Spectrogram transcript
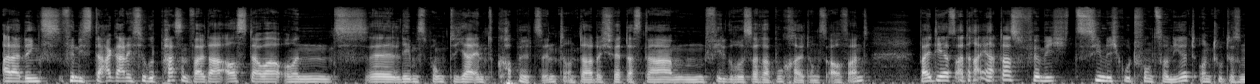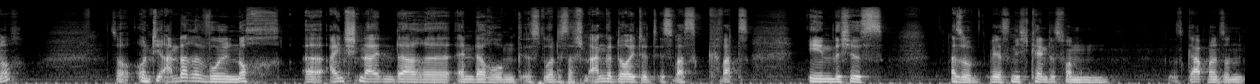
Allerdings finde ich es da gar nicht so gut passend, weil da Ausdauer und äh, Lebenspunkte ja entkoppelt sind und dadurch wird das da ein viel größerer Buchhaltungsaufwand. Bei DSA 3 hat das für mich ziemlich gut funktioniert und tut es noch. So, und die andere wohl noch äh, einschneidendere Änderung ist, du hattest das schon angedeutet, ist was Quad-ähnliches. Also, wer es nicht kennt, ist vom es gab mal so ein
